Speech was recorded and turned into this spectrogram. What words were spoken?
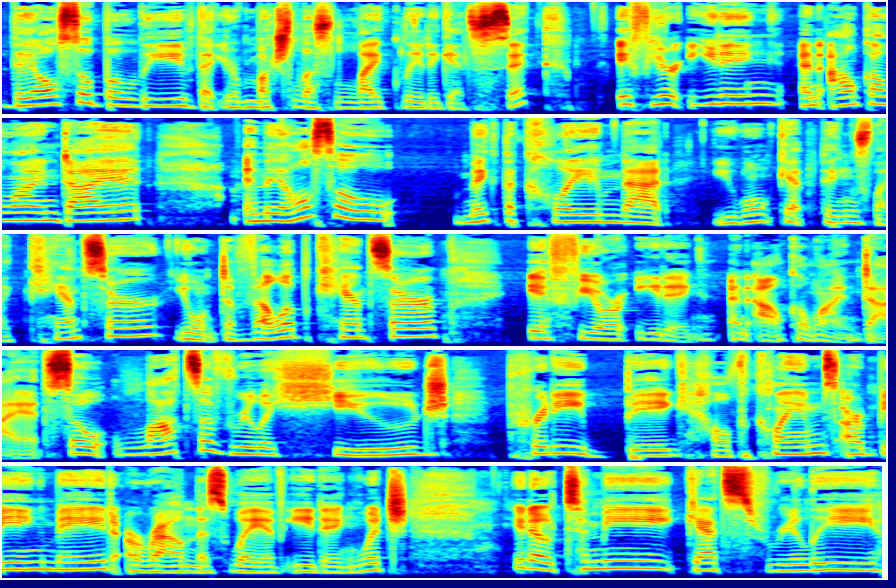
They also believe that you're much less likely to get sick if you're eating an alkaline diet. And they also make the claim that you won't get things like cancer, you won't develop cancer if you're eating an alkaline diet. So, lots of really huge, pretty big health claims are being made around this way of eating, which, you know, to me gets really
